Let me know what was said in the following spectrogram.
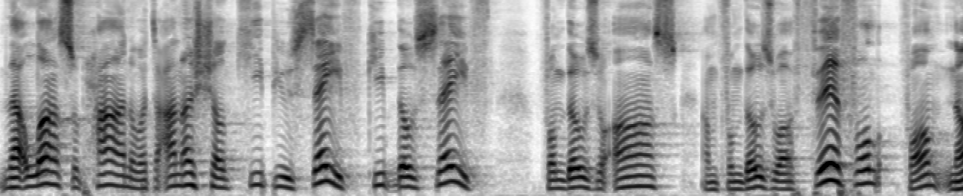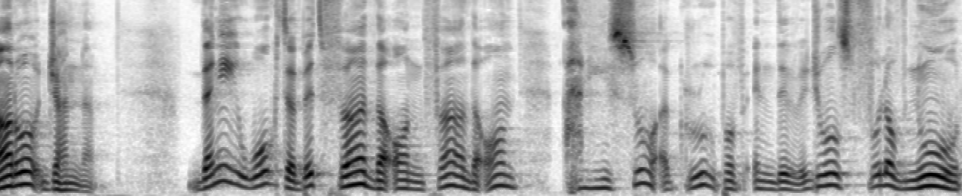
that Allah subhanahu wa ta'ala shall keep you safe keep those safe from those who ask and from those who are fearful from naru jahannam then he walked a bit further on further on and he saw a group of individuals full of nur.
